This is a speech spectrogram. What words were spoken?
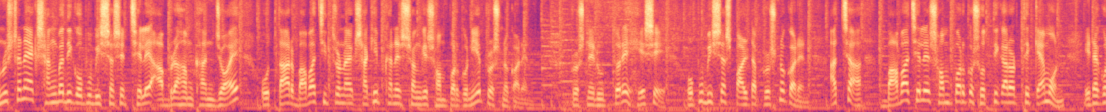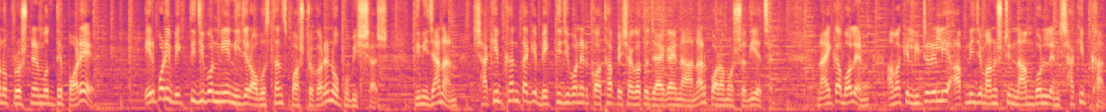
অনুষ্ঠানে এক সাংবাদিক অপু বিশ্বাসের ছেলে আব্রাহাম খান জয় ও তার বাবা চিত্রনায়ক শাকিব খানের সঙ্গে সম্পর্ক নিয়ে প্রশ্ন করেন। প্রশ্নের উত্তরে হেসে অপু বিশ্বাস পাল্টা প্রশ্ন করেন আচ্ছা বাবা ছেলে সম্পর্ক সত্যিকার অর্থে কেমন? এটা কোনো প্রশ্নের মধ্যে পড়ে? এরপরই ব্যক্তিজীবন নিয়ে নিজের অবস্থান স্পষ্ট করেন অপু বিশ্বাস। তিনি জানান শাকিব খান তাকে ব্যক্তিজীবনের কথা পেশাগত জায়গায় না আনার পরামর্শ দিয়েছেন। নায়িকা বলেন, আমাকে লিটারেলি আপনি যে মানুষটির নাম বললেন শাকিব খান,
